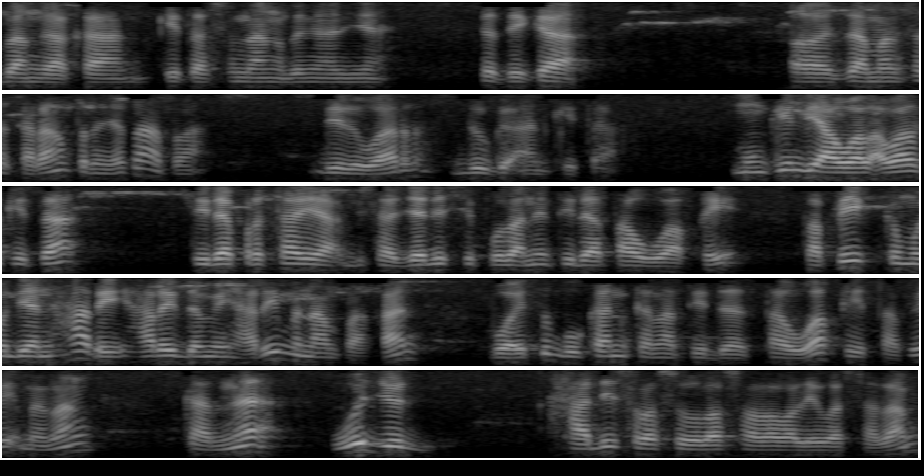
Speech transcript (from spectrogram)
banggakan, kita senang dengannya. Ketika uh, zaman sekarang ternyata apa? Di luar dugaan kita. Mungkin di awal-awal kita tidak percaya, bisa jadi si ini tidak tahu wakil, tapi kemudian hari, hari demi hari menampakkan bahwa itu bukan karena tidak tahu wakil, tapi memang karena wujud hadis Rasulullah SAW,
